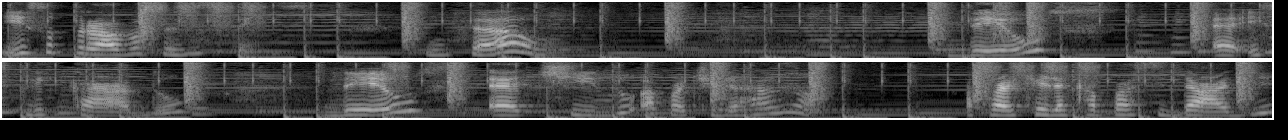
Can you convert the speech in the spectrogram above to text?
Isso prova sua existência. Então, Deus é explicado, Deus é tido a partir da razão, a partir da capacidade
